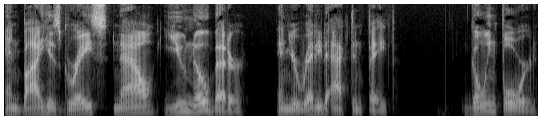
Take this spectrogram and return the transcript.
And by His grace, now you know better and you're ready to act in faith. Going forward,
